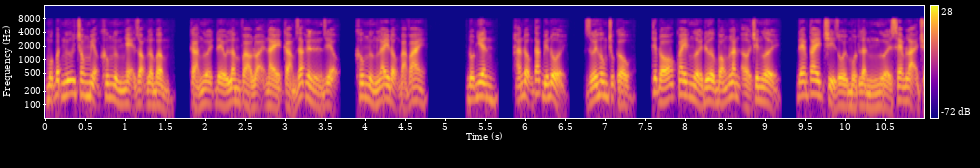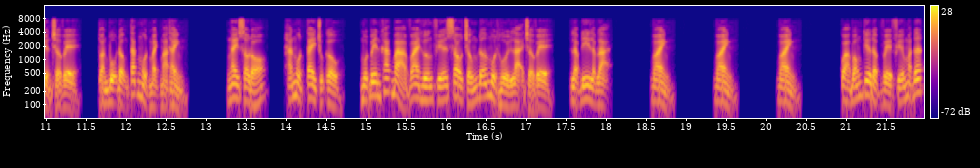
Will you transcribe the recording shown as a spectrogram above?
một bất ngữ trong miệng không ngừng nhẹ giọng lầm bầm cả người đều lâm vào loại này cảm giác huyền liền diệu, không ngừng lay động bà vai. Đột nhiên, hắn động tác biến đổi, dưới hông trụ cầu, tiếp đó quay người đưa bóng lăn ở trên người, đem tay chỉ rồi một lần người xem lại chuyển trở về, toàn bộ động tác một mạch mà thành. Ngay sau đó, hắn một tay trụ cầu một bên khác bả vai hướng phía sau chống đỡ một hồi lại trở về, lặp đi lặp lại. Vành vành vành quả bóng kia đập về phía mặt đất,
